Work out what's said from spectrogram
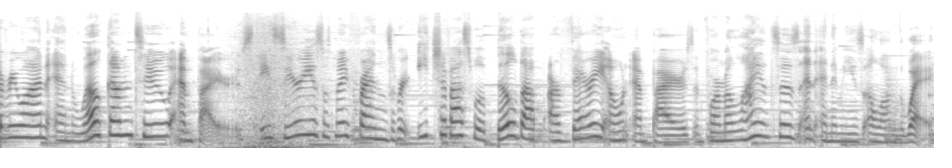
everyone, and welcome to Empires, a series with my friends where each of us will build up our very own empires and form alliances and enemies along the way.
